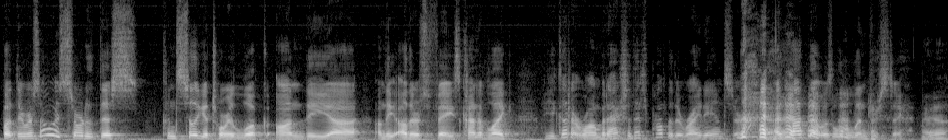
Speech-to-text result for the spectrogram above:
but there was always sort of this conciliatory look on the uh, on the other's face, kind of like you got it wrong, but actually that's probably the right answer. I thought that was a little interesting. Yeah.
